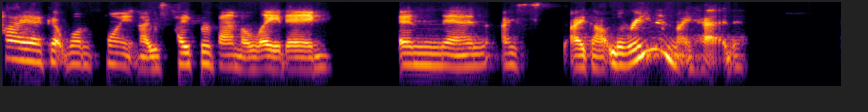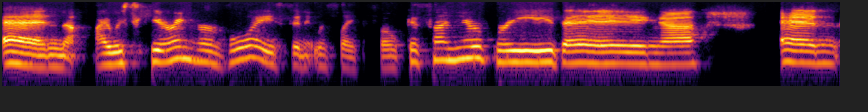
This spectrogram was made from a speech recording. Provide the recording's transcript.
kayak at one point and i was hyperventilating and then I, I got Lorraine in my head and I was hearing her voice and it was like, focus on your breathing. and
